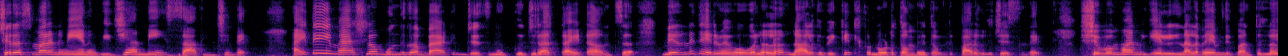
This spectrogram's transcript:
చిరస్మరణీయమైన విజయాన్ని సాధించింది. అయితే ఈ మ్యాచ్లో ముందుగా బ్యాటింగ్ చేసిన గుజరాత్ టైటాన్స్ నిర్ణీత ఇరవై ఓవర్లలో నాలుగు వికెట్లకు నూట తొంభై తొమ్మిది పరుగులు చేసింది. శుభమాన్ గిల్ నలభై ఎనిమిది బంతుల్లో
